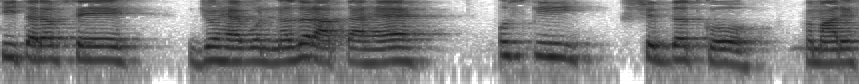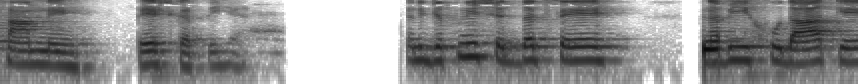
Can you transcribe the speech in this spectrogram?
की तरफ़ से जो है वो नज़र आता है, उसकी शिद्दत को हमारे सामने पेश करती है। यानी जितनी शिद्दत से नबी खुदा के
